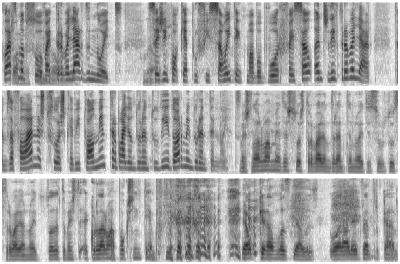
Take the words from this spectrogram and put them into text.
Claro, se uma pessoa vai trabalhar de noite, seja em qualquer profissão, e tem que tomar uma boa refeição antes de ir trabalhar. Estamos a falar nas pessoas que habitualmente trabalham durante o dia e dormem durante a noite. Mas normalmente as pessoas trabalham durante a noite e, sobretudo, se trabalham a noite toda, também acordaram há pouco sem tempo. é o pequeno almoço delas. O horário é que está trocado.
